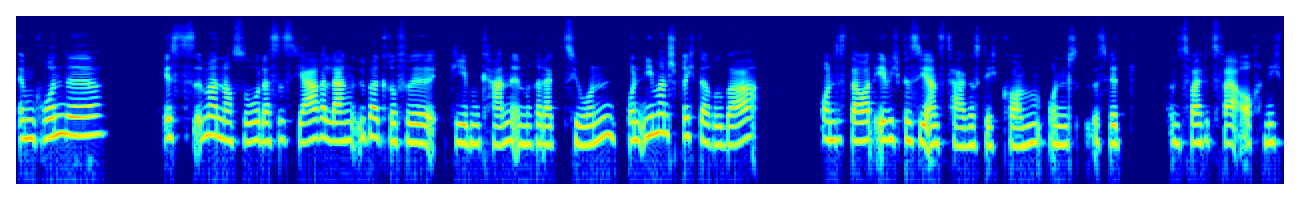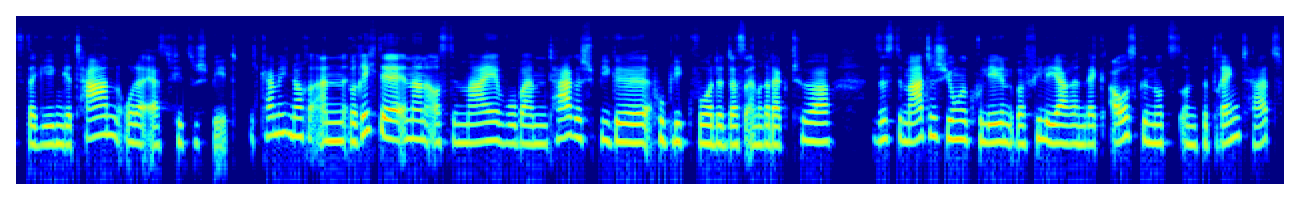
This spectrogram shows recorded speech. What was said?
im Grunde ist es immer noch so, dass es jahrelang Übergriffe geben kann in Redaktionen und niemand spricht darüber. Und es dauert ewig, bis sie ans Tageslicht kommen. Und es wird im Zweifelsfall auch nichts dagegen getan oder erst viel zu spät. Ich kann mich noch an Berichte erinnern aus dem Mai, wo beim Tagesspiegel publik wurde, dass ein Redakteur systematisch junge Kolleginnen über viele Jahre hinweg ausgenutzt und bedrängt hat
